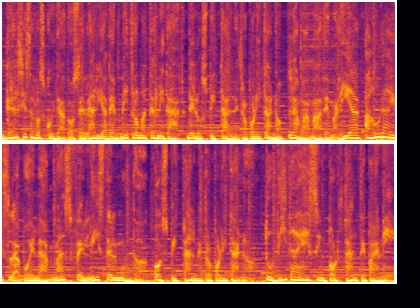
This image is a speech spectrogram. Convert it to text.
Gracias a los cuidados del área de Metro Maternidad del Hospital Metropolitano, la mamá de María ahora es la abuela más feliz del mundo. Hospital Metropolitano, tu vida es importante para mí.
